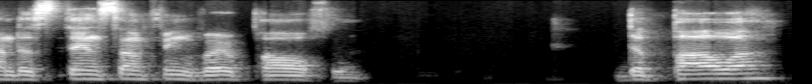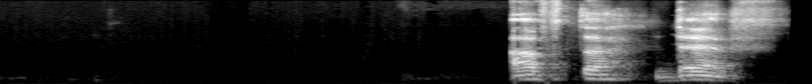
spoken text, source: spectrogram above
understand something very powerful. The power after death.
